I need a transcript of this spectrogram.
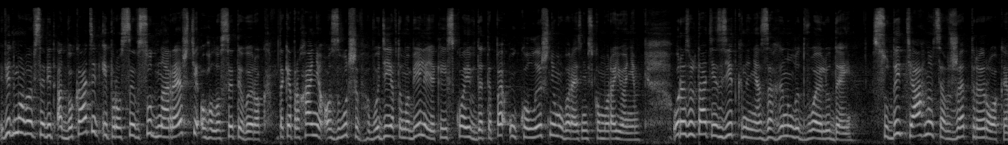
Відмовився від адвокатів і просив суд нарешті оголосити вирок. Таке прохання озвучив водій автомобіля, який скоїв ДТП у колишньому Березнівському районі. У результаті зіткнення загинули двоє людей. Суди тягнуться вже три роки.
